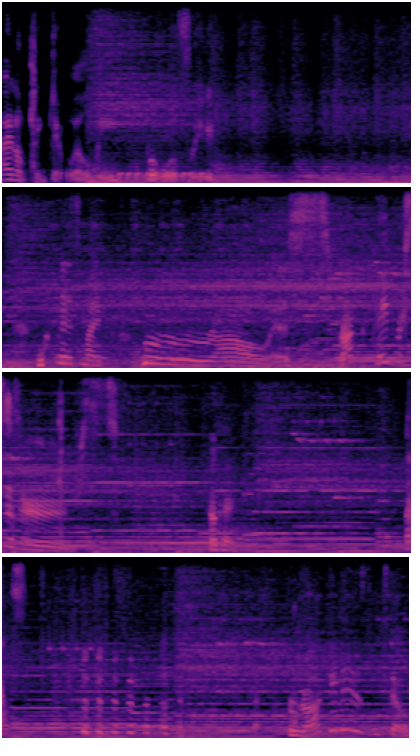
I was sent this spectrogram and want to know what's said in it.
I don't think it will be, but we'll see. Witness my prowess. Rock, paper, scissors. Okay. That's. Rock it is. Let's go.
